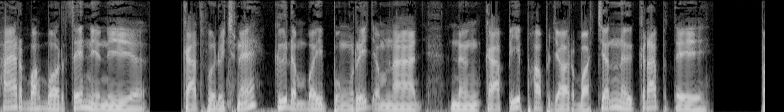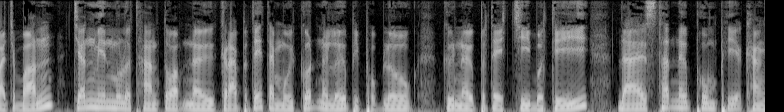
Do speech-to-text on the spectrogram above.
ផែរបស់បរទេសនានាការធ្វើដូច្នេះគឺដើម្បីពង្រីកអំណាច និងការពារផលប្រយោជន៍របស់ចិននៅក្រៅប្រទេស បច្ចុប្បន្នចិនមានមូលដ្ឋានទ័ពនៅក្រៅប្រទេសតែមួយគត់នៅលើពិភពលោកគឺនៅប្រទេសជីបូទីដែលស្ថិតនៅភូមិភាគខាង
